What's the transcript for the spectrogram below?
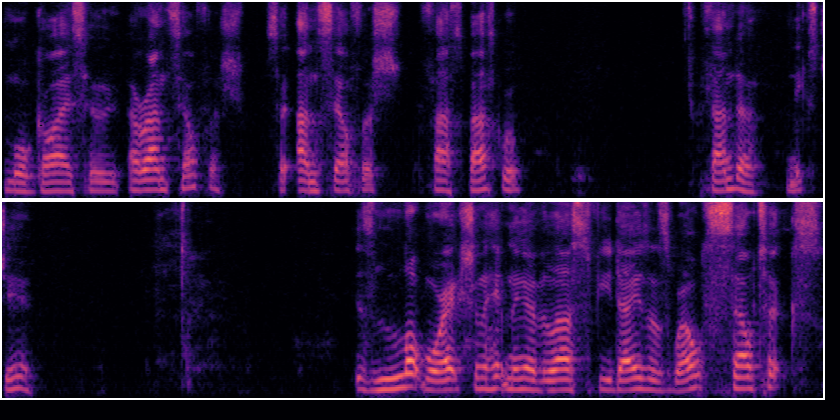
more guys who are unselfish. So unselfish, fast basketball. Thunder next year. There's a lot more action happening over the last few days as well. Celtics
